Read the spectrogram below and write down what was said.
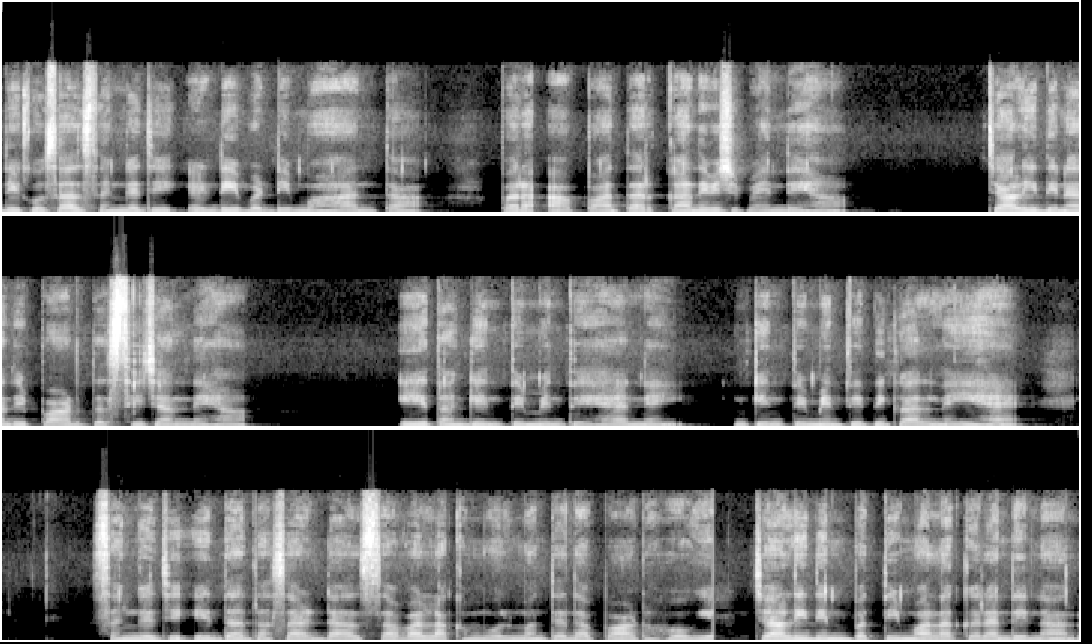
ਦੇਖੋ, ਸਾਧ ਸੰਗਤ ਜੀ ਐਡੀ ਵੱਡੀ ਮਹਾਨਤਾ, ਪਰ ਆਪਾਂ ਤਰਕਾਂ ਦੇ ਵਿੱਚ ਪੈਂਦੇ ਹਾਂ। 40 ਦਿਨਾਂ ਦੇ ਪਾਠ ਦੱਸੀ ਜਾਂਦੇ ਹਾਂ। ਇਹ ਤਾਂ ਗਿਣਤੀ ਮਿੰਤੀ ਹੈ ਨਹੀਂ ਗਿਣਤੀ ਮਿੰਤੀ ਦੀ ਗੱਲ ਨਹੀਂ ਹੈ। ਸੰਗਤ ਜੀ ਇਦਾਂ ਤਾਂ ਸਾਡਾ ਸਵਾ ਲੱਖ ਮੂਲ ਮੰਤਰ ਦਾ ਪਾਠ ਹੋ ਗਿਆ। 40 ਦਿਨ ਬੱਤੀ ਮਾਲਾ ਕਰਨ ਦੇ ਨਾਲ,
